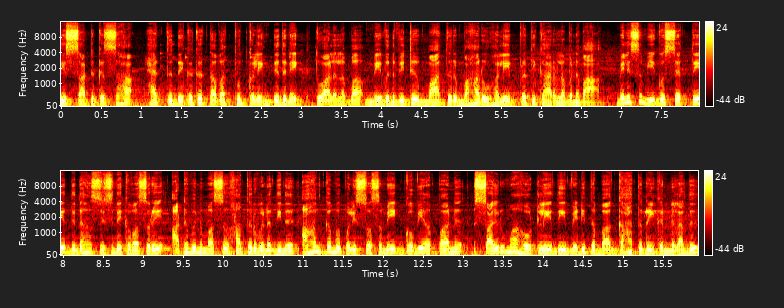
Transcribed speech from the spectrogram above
38ක සහ 72ක තවත් පුද්ගලයන් දෙදෙනෙක් තුවාල ලබා මේ වන විට මාතර මහරෝහලේ ප්‍රතිකාර ලබනවා. මෙලෙස මිය ගොස් ඇත්තේ 2022 වසරේ 8 වන මාස 4 වන දින අහංගම පොලිස් වසමේ ගොවියාපාන සයිරුමා හෝටලයේදී වෙඩි තබා ඝාතනය කරන ලද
